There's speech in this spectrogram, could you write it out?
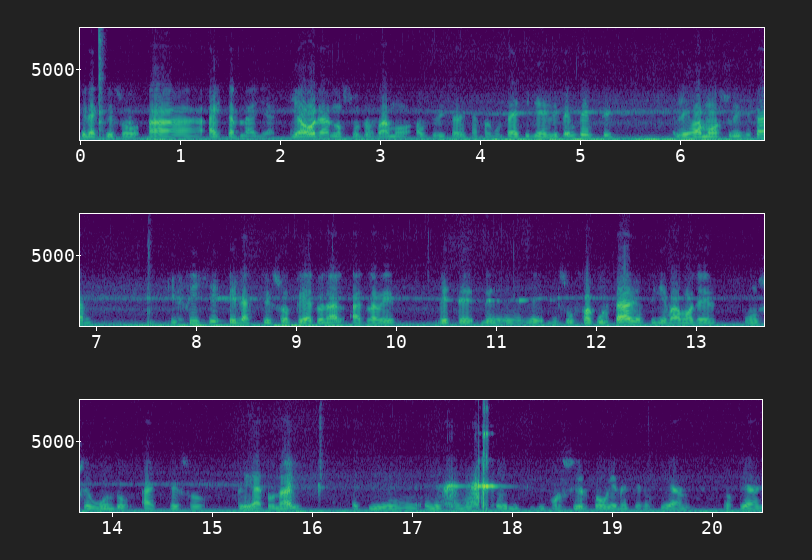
el acceso a, esta playa. Y ahora nosotros vamos a utilizar estas facultades que tiene el intendente, le vamos a solicitar que fije el acceso peatonal a través de, este, de, sus facultades, así que vamos a tener un segundo acceso peatonal aquí en, en, este, y por cierto obviamente nos quedan nos quedan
